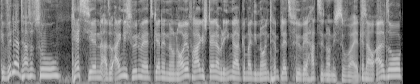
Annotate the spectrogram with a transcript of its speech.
Gewinnertasse zu. Tässchen, also eigentlich würden wir jetzt gerne eine neue Frage stellen, aber die Inga hat gemeint, die neuen Templates für wer hat sie noch nicht so weit. Genau, also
